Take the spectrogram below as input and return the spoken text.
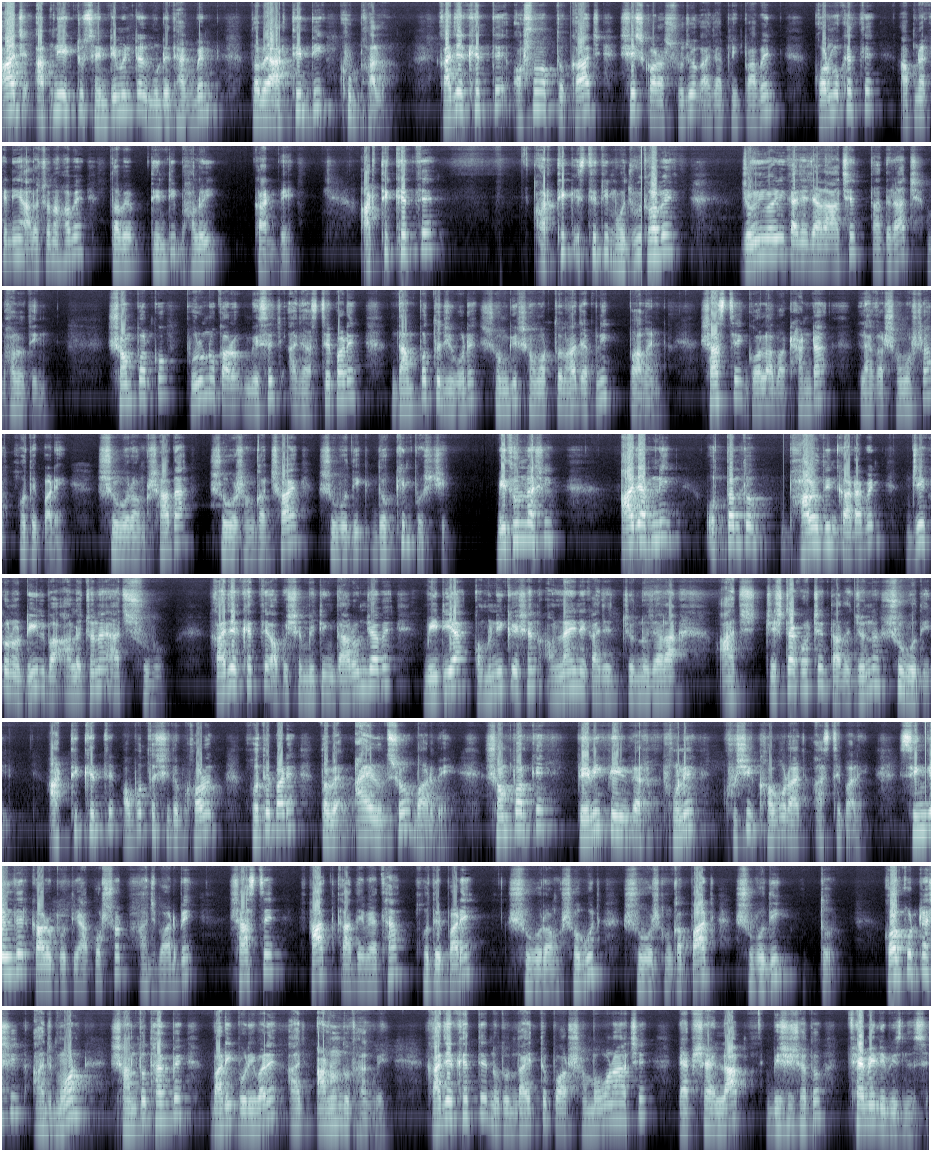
আজ আপনি একটু সেন্টিমেন্টাল মুডে থাকবেন, তবে আর্থিক দিক খুব ভালো। কাজের ক্ষেত্রে অসমাপ্ত কাজ শেষ করার সুযোগ আজ আপনি পাবেন। কর্মক্ষেত্রে আপনাকে নিয়ে আলোচনা হবে, তবে দিনটি ভালোই কাটবে। আর্থিক ক্ষেত্রে আর্থিক স্থিতি মজবুত হবে। জমিবাড়ি কাজে যারা আছেন, তাদের আজ ভালো দিন। সম্পর্ক, পুরনো কারও মেসেজ আজ আসতে পারে। দাম্পত্য জীবনে সঙ্গীর সমর্থন আজ আপনি পাবেন। স্বাস্থ্যে গলা বা ঠান্ডা লাগার সমস্যা হতে পারে। শুভ রং সাদা, শুভ সংখ্যা ছয়, শুভ দিক দক্ষিণ পশ্চিম। মিথুন রাশি, আজ আপনি অত্যন্ত ভালো দিন কাটাবেন। যে কোনো ডিল বা আলোচনায় আজ শুভ। কাজের ক্ষেত্রে অফিসে মিটিং দারুণ যাবে। মিডিয়া, কমিউনিকেশন, অনলাইনে কাজের জন্য যারা আজ চেষ্টা করছেন, তাদের জন্য শুভ দিন। আর্থিক ক্ষেত্রে অপ্রত্যাশিত খরচ হতে পারে, তবে আয়ের উৎসও বাড়বে। সম্পর্কে প্রেমিক প্রেমিকার ফোনে খুশির খবর আজ আসতে পারে। সিঙ্গেলদের কারও প্রতি আকর্ষণ আজ বাড়বে। স্বাস্থ্যে হাত কাঁধে ব্যথা হতে পারে। শুভ রং সবুজ, শুভ সংখ্যা পাঁচ, শুভ দিক উত্তর। কর্কট রাশি আজ মন শান্ত থাকবে, বাড়ি পরিবারে আজ আনন্দ থাকবে। কাজের ক্ষেত্রে নতুন দায়িত্ব পাওয়ার সম্ভাবনা আছে। ব্যবসায় লাভ, বিশেষত ফ্যামিলি বিজনেসে।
